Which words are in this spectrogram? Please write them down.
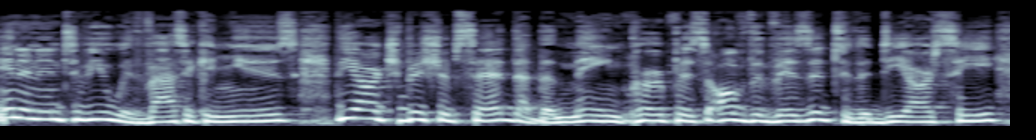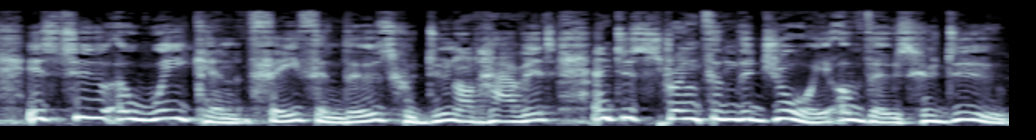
In an interview with Vatican News, the Archbishop said that the main purpose of the visit to the DRC is to awaken faith in those who do not have it and to strengthen the joy of those who do.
